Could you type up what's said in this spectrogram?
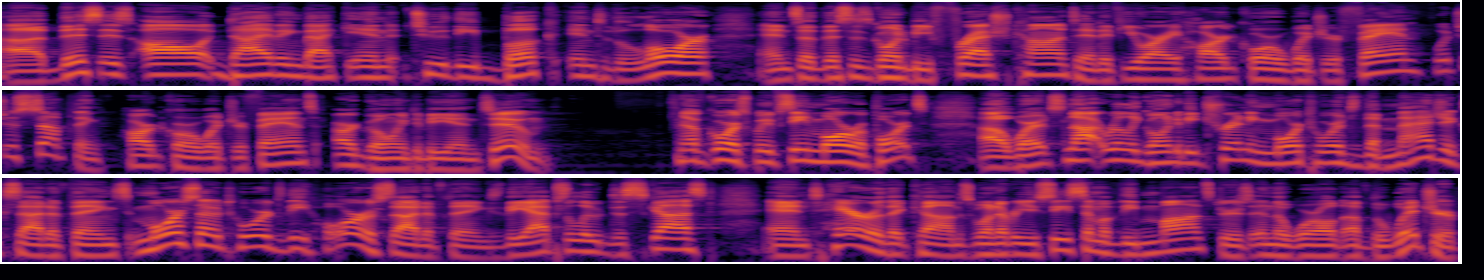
Uh, this is all diving back into the book, into the lore, and so this is going to be fresh content if you are a hardcore Witcher fan, which is something hardcore Witcher fans are going to be into. Of course, we've seen more reports uh, where it's not really going to be trending more towards the magic side of things, more so towards the horror side of things, the absolute disgust and terror that comes whenever you see some of the monsters in the world of The Witcher.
